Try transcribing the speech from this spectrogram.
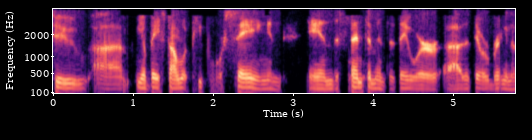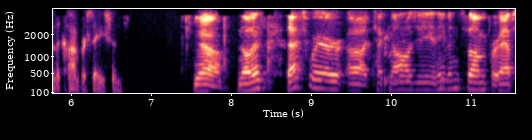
to um, you know based on what people were saying and and the sentiment that they were uh, that they were bringing to the conversations. Yeah, no, that's that's where uh, technology and even some perhaps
